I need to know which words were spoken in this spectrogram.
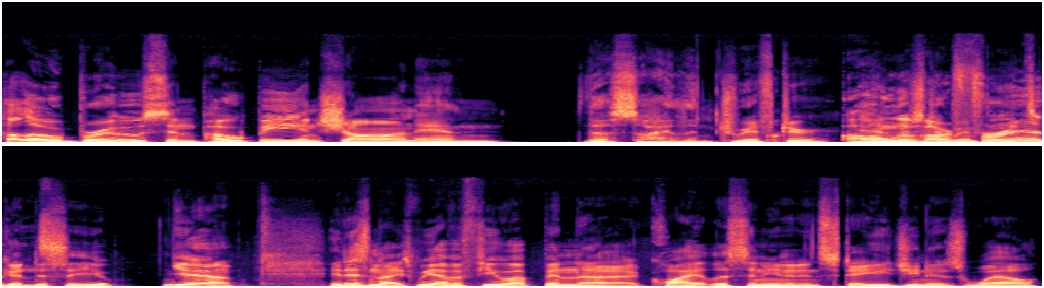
Hello, Bruce and Popey and Sean and the Silent Drifter. All of Mr. our Wimpy. It's good to see you. Yeah, it is nice. We have a few up in uh, quiet listening and in staging as well.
